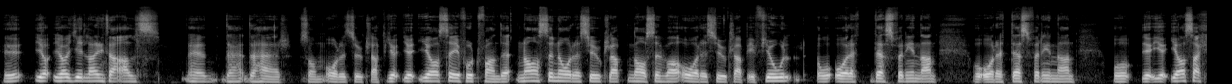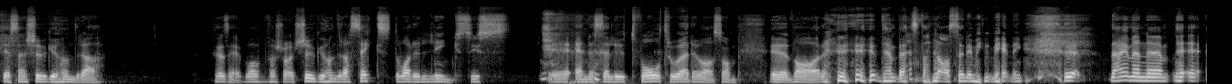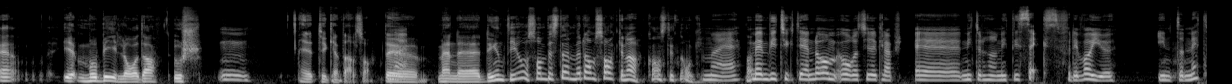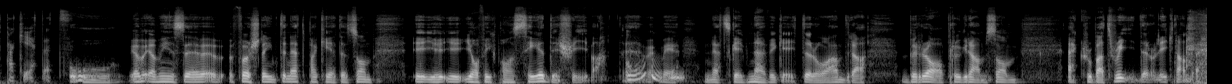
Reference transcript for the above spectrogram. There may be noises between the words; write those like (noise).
Eh, Jag, jag gillar inte alls eh, det, det här som årets julklapp. Jag, jag, jag säger fortfarande NASen årets julklapp. NASen var årets julklapp i fjol och året dessförinnan och året dessförinnan. Och jag, har sagt det sedan 2000, ska jag säga, vad förstår jag, 2006, då var det Linksys eh, NSLU2 tror jag det var som eh, var (laughs) den bästa NASen i min mening. Eh, nej men eh, eh, mobillåda, usch. Eh, tycker jag inte alls om. Det, Nej. men eh, det är inte jag som bestämmer de sakerna, konstigt nog. Nej, men vi tyckte ändå om årets julklapp eh, 1996, för det var ju internetpaketet. Oh, jag, jag minns eh, första internetpaketet som eh, jag- fick på en CD-skiva eh, med, med Netscape Navigator och andra bra program som Acrobat Reader och liknande. (laughs)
